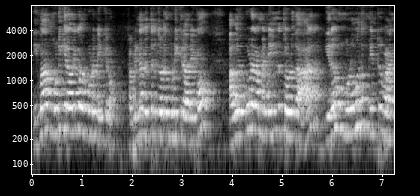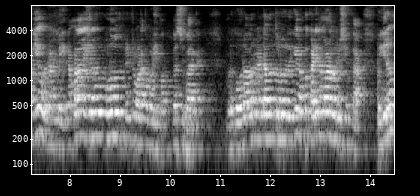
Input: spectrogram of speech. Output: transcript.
இமாம் முடிக்கிற வரைக்கும் அவர் கூட நிற்கிறோம். அப்படின்னா வித்திர தொழுது முடிக்கிற வரைக்கும் அவர் கூட நம்ம நின்று தொழுதால் இரவு முழுவதும் நின்று வணங்கிய ஒரு நன்மை. நம்மளால இரவு முழுவதும் நின்று வணங்க முடியுமா? யோசிச்சு பாருங்க. நம்மளுக்கு ஒரு அவர் ரெண்டு அவர் தொழுவதற்கே ரொம்ப கடினமான ஒரு விஷயம் தான் இப்போ இரவு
